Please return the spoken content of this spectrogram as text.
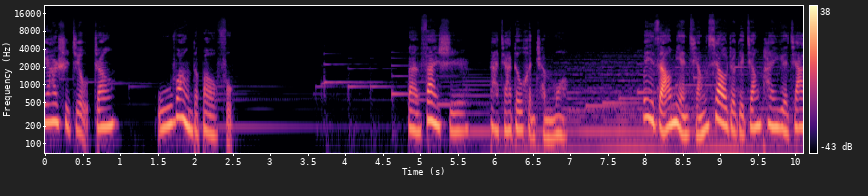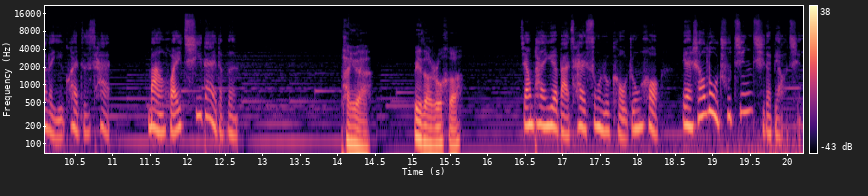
第二十九章，无望的报复。晚饭时，大家都很沉默。魏子昂勉强笑着给江盼月夹了一筷子菜，满怀期待的问：“盼月，味道如何？”江盼月把菜送入口中后，脸上露出惊奇的表情：“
